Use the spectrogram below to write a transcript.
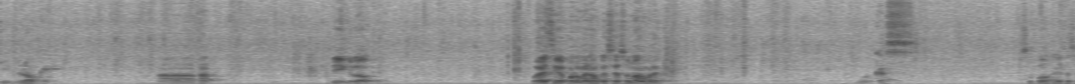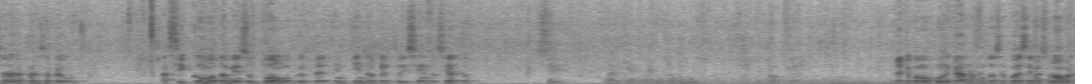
Digloque. Ajá. Digloque. Puede decirme por lo menos aunque sea su nombre. Burcas. Supongo que esta sea la respuesta a esa pregunta. Así como también supongo que usted entiende lo que le estoy diciendo, ¿cierto? Sí, lo entiendo. Ok. Ya que podemos comunicarnos, entonces puede decirme su nombre.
